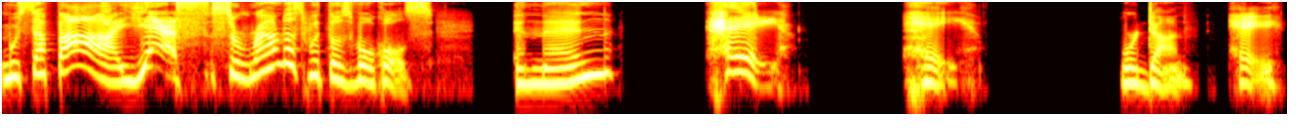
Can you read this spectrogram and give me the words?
Mustafa, yes, surround us with those vocals. And then, hey, hey, we're done. Hey.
